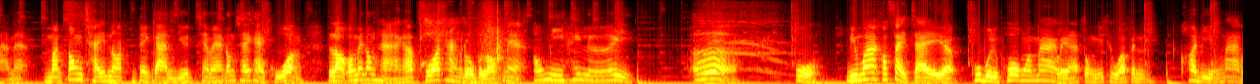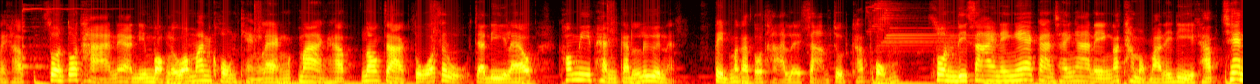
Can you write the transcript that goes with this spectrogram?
านอะ มันต้องใช้น็อตในการยึดใช่ไหมต้องใช้ไขควง เราก็ไม่ต้องหาครับ เพราะว่าทางโรบล็อกเนี่ยเขามีให้เลย เออ โอ้ดิว่าเขาใส่ใจแบบผู้บริโภคมากๆเลยนะ ตรงนี้ถือว่าเป็น ข้อดีมากๆเลยครับ ส่วนตัวฐานเนี่ยดีมบอกเลยว่ามั่นคงแข็งแรงมากๆครับ นอกจากตัววัสดุจะดีแล้ว เขามีแผ่นกันลื่นอะติดมากับตัวฐานเลย 3 จุดครับผม ส่วนดีไซน์ในแง่การใช้งานเองก็ทำออกมาได้ดีครับ เช่น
